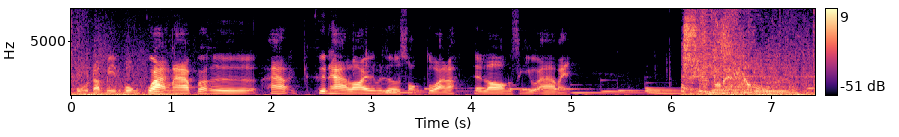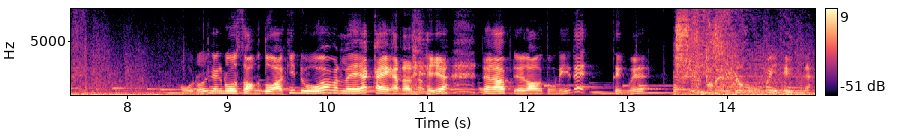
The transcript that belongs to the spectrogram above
โอ้ดาเมจวงกว้างนะครับ ก็คือ5ขึ้น 500เลยมันโดน2ตัวเนาะ เดี๋ยวลอง CQR ใหม่ โอ้โดนยังโดน2ตัว คิดดูว่ามันระยะไกลขนาดไหนอะนะครับ เดี๋ยวลองตรงนี้ได้ถึงไหมเนี่ยไม่ถึงนะ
